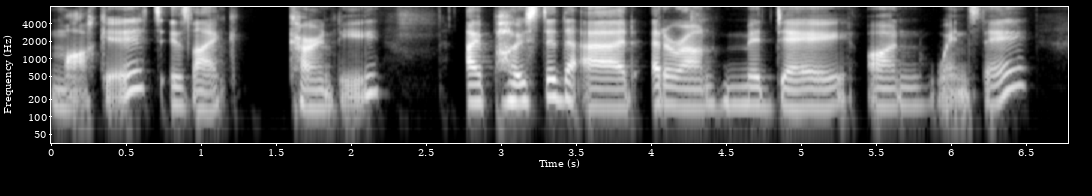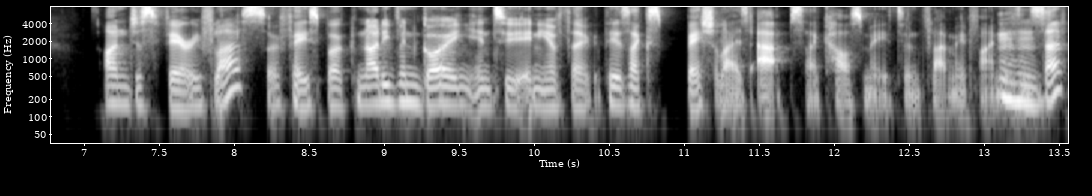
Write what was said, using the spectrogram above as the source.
market is like currently i posted the ad at around midday on wednesday on just Fairy Floss, so Facebook, not even going into any of the, there's like specialized apps like Housemates and Flatmate Finders and Mhm. stuff.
